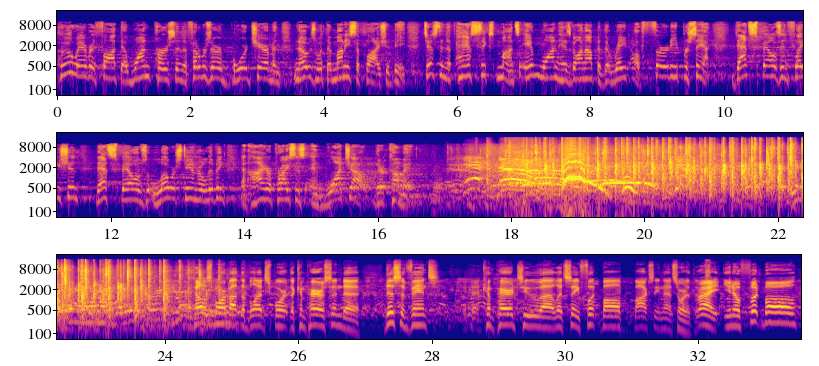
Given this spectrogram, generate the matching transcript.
Who ever thought that one person, the Federal Reserve Board chairman, knows what the money supply should be? Just in the past six months, M1 has gone up at the rate of 30%. That spells inflation, that spells lower standard of living and higher prices, and watch out, they're coming. Tell us more about the blood sport, the comparison to this event compared to, uh, let's say, football, boxing, that sort of thing. Right. You know, football,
